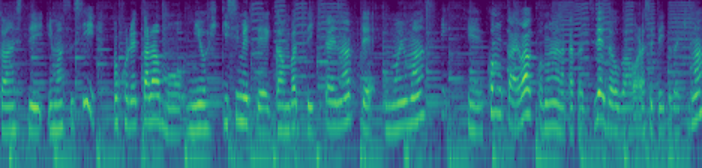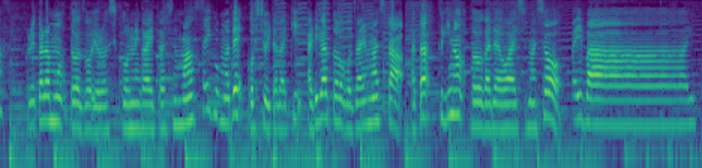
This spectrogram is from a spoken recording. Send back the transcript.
感していますし、まあ、これからも身を引き締めて頑張っていきたいなって思います。えー、今回はこのような形で動画を終わらせていただきます。これからもどうぞよろしくお願いいたします。最後までご視聴いただきありがとうございました。また次の動画でお会いしましょう。バイバーイ。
